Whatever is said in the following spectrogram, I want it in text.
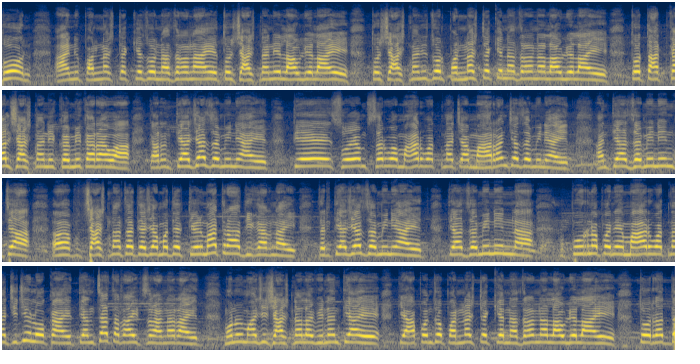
दोन आणि पन्नास टक्के जो नजराना आहे तो शासनाने लावलेला आहे. तो शासनाने जो पन्नास टक्के नजराना लावलेला आहे तो तात्काळ शासनाने कमी करावा. कारण त्या ज्या जमिनी आहेत ते स्वयं सर्व महारवतनाच्या महारांच्या जमिनी आहेत. आणि त्या जमिनींच्या शासनाचा त्याच्यामध्ये तिळमात्र अधिकार नाही. तर त्या ज्या जमिनी आहेत त्या जमिनींना पूर्णपणे महारवतनाची जी लोक आहेत त्यांचाच राईट्स राहणार आहेत. म्हणून माझी शासनाला विनंती आहे की आपण जो पन्नास टक्के नजरांना लावलेला आहे तो रद्द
